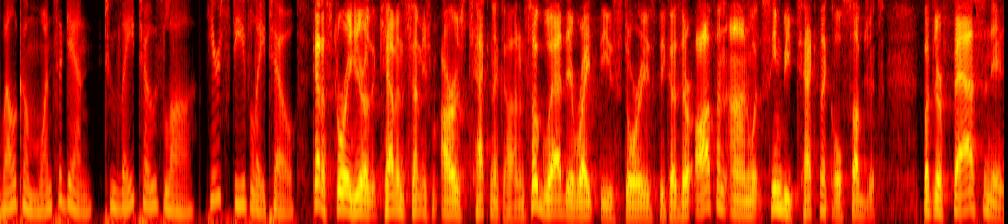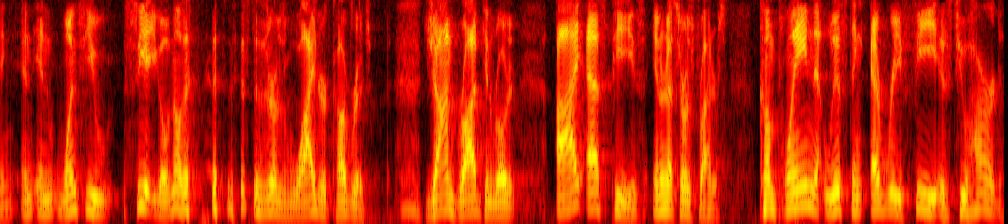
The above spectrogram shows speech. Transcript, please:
Welcome once again to Lehto's Law. Here's Steve Lehto. Got a story here that Kevin sent me from Ars Technica, and I'm so glad they write these stories because they're often on what seem to be technical subjects, but they're fascinating. And, and once you see it, you go, no, this deserves wider coverage. Jon Brodkin wrote it. ISPs, Internet Service Providers, complain that listing every fee is too hard,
